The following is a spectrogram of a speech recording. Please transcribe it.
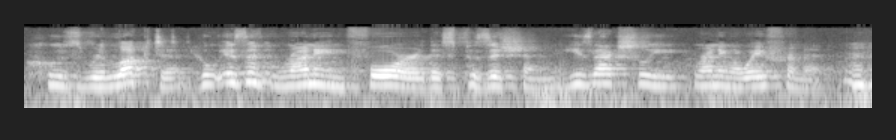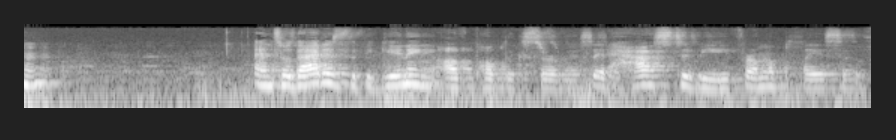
who's reluctant, who isn't running for this position. He's actually running away from it. Mm-hmm. And so that is the beginning of public service. It has to be from a place of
